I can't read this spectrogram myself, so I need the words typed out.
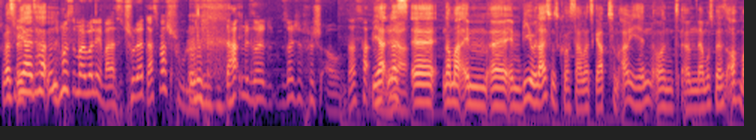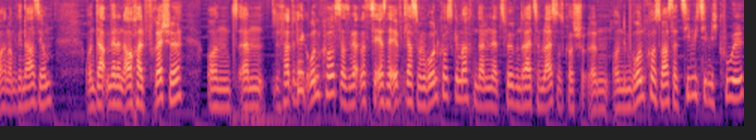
Was wir halt Ich hatten, muss immer überlegen, war das Schule? Das war Schule. da hatten wir so, solche Fischaugen. Das hatten wir hatten ja. das äh, nochmal im, äh, im Bio-Leistungskurs damals gehabt zum Ari hin und ähm, da muss man das auch machen am Gymnasium. Und da hatten wir dann auch halt Frösche und ähm, das hatte der Grundkurs, also wir hatten das zuerst in der 11. Klasse im Grundkurs gemacht und dann in der 12. und 13. im Leistungskurs. Ähm, und im Grundkurs war es halt ziemlich, ziemlich cool,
